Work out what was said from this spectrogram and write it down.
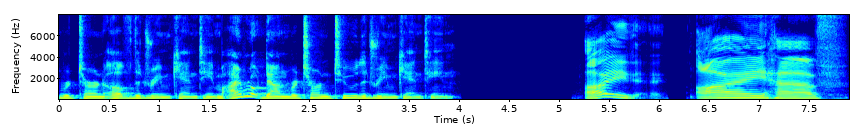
Return of the Dream Canteen? I wrote down Return to the Dream Canteen. I I have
